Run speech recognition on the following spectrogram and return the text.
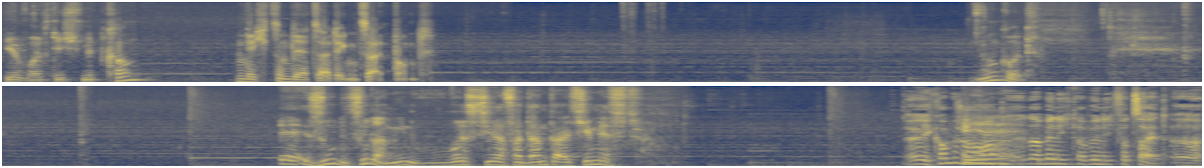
Ihr wollt nicht mitkommen? Nicht zum derzeitigen Zeitpunkt. Nun gut. Äh, Sul Sulamin, wo ist dieser verdammte Alchemist? Äh, ich komme schon, da bin ich, da bin ich verzeiht. Äh,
